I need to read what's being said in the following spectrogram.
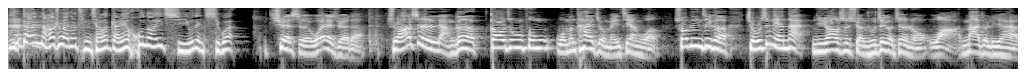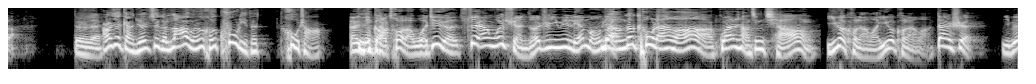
你单拿出来都挺强了，感觉混到一起有点奇怪。确实，我也觉得，主要是两个高中锋，我们太久没见过了。说不定这个九十年代，你要是选出这个阵容，哇，那就厉害了，对不对？而且感觉这个拉文和库里的后场，哎，你搞错了，我这个虽然我选择是因为联盟的两个扣篮王，啊观赏性强，一个扣篮王，一个扣篮王，但是你别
